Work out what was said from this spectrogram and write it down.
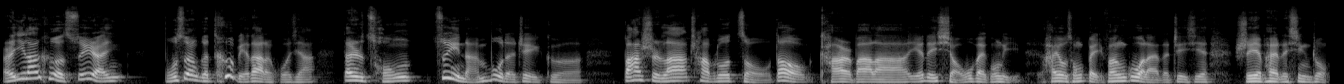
而伊拉克虽然不算个特别大的国家，但是从最南部的这个巴士拉，差不多走到卡尔巴拉也得小五百公里，还有从北方过来的这些什叶派的信众，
